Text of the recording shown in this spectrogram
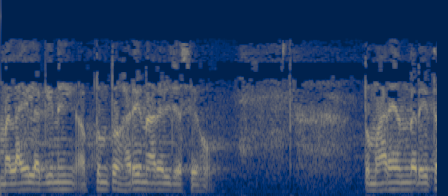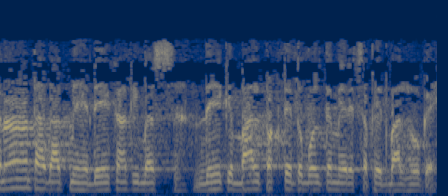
मलाई लगी नहीं, अब तुम तो हरे नारियल जैसे हो। तुम्हारे अंदर इतना तादाद में है देह का कि बस देह के बाल पकते तो बोलते मेरे सफ़ेद बाल हो गए।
